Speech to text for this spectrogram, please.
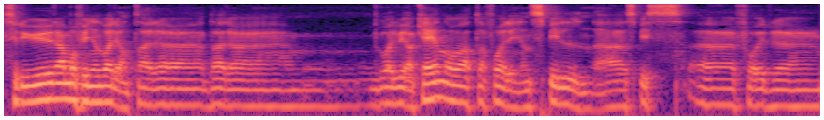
tror jeg må finne en variant der, eh, der jeg går via Kane, og at jeg får inn en spillende spiss eh, for eh,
